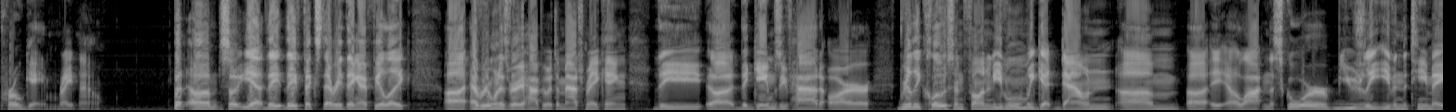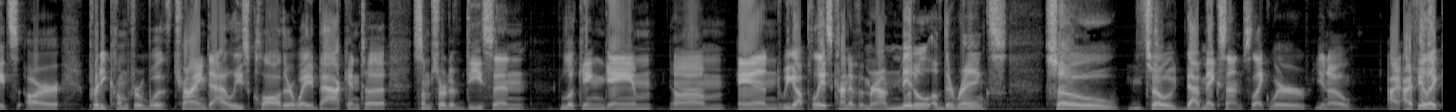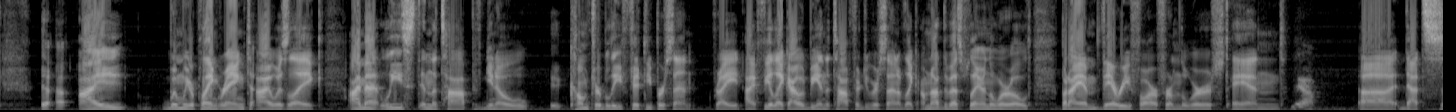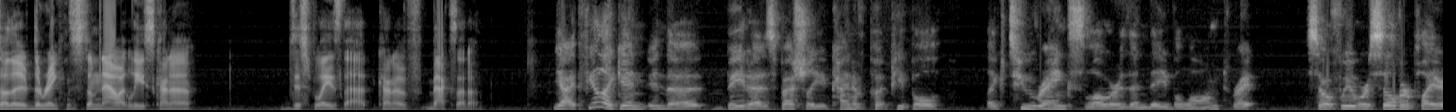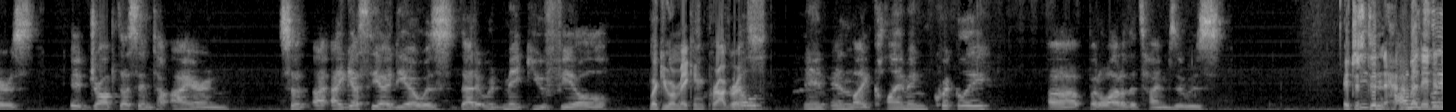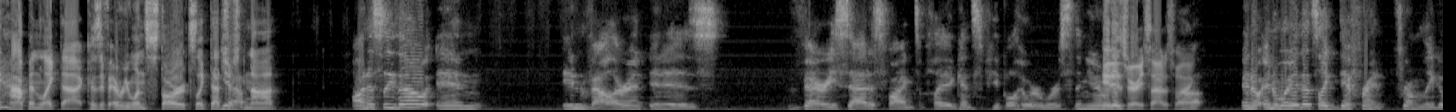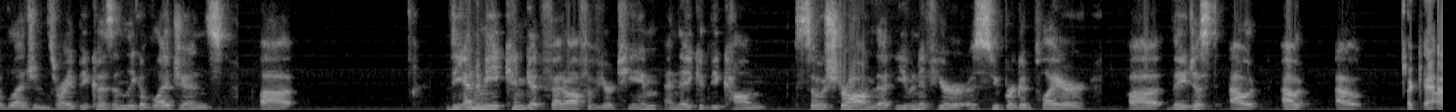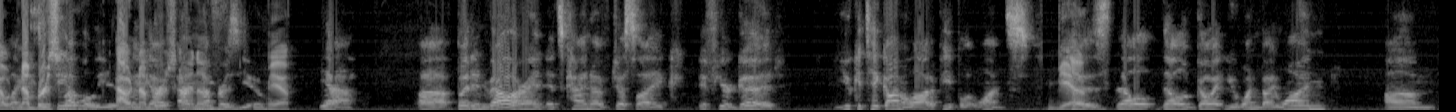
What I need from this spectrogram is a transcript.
pro game right now but um, so yeah, they, they fixed everything. I feel like uh, everyone is very happy with the matchmaking. The uh, the games we've had are really close and fun, and even when we get down um, uh, a lot in the score, usually even the teammates are pretty comfortable with trying to at least claw their way back into some sort of decent looking game. Um, and we got placed kind of around middle of the ranks, so so that makes sense. Like we're you know I, I feel like uh, I when we were playing ranked, I was like, I'm at least in the top, you know, comfortably 50%, right? I feel like I would be in the top 50% of like, I'm not the best player in the world, but I am very far from the worst. And Yeah. uh, that's so the, the ranking system now at least kind of displays that, kind of backs that up. Yeah, I feel like in in the beta especially, it kind of put people like two ranks lower than they belonged, right? So if we were silver players, it dropped us into iron. So I, I guess the idea was that it would make you feel Like you were making progress? in in like climbing quickly, uh, but a lot of the times it was It just It- didn't happen. But it didn't happen like that because if everyone starts, like that's just not. honestly though in in Valorant it is very satisfying to play against people who are worse than you. It is very satisfying. Uh, in a, in a way that's like different from League of Legends, right? Because in League of Legends, uh, the enemy can get fed off of your team, and they could become so strong that even if you're a super good player, uh, they just out out out Like, out, like, outnumbers you. you, like, Outnumbers, out, kind of? outnumbers you. Yeah. Yeah. Uh, but in Valorant, it's kind of just like if you're good, you could take on a lot of people at once Yeah. because they'll they'll go at you one by one. Um,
